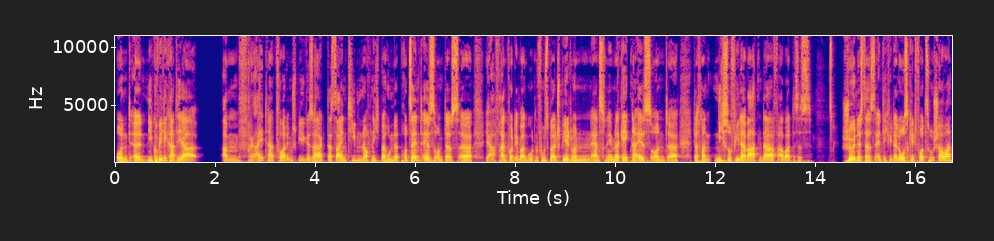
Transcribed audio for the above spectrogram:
Und äh, Nico Willig hatte ja am Freitag vor dem Spiel gesagt, dass sein Team noch nicht bei 100 Prozent ist und dass äh, ja Frankfurt immer einen guten Fußball spielt und ein ernstzunehmender Gegner ist und äh, dass man nicht so viel erwarten darf, aber das ist schön ist, dass es endlich wieder losgeht vor Zuschauern.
